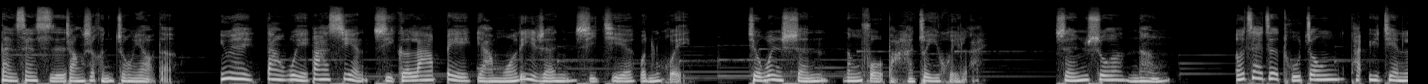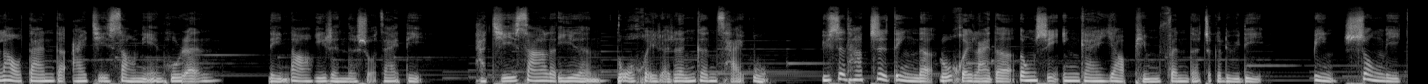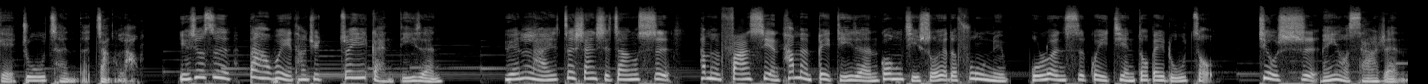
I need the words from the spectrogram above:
但三十章是很重要的，因为大卫发现喜格拉被亚摩利人洗劫焚毁，就问神能否把他追回来。神说能。而在这途中，他遇见落单的埃及少年仆人，领到敌人的所在地，他击杀了敌人，夺回了人跟财物。于是他制定了掳回来的东西应该要平分的这个律例，并送礼给诸城的长老。也就是大卫，他去追赶敌人。原来这三十章是他们发现，他们被敌人攻击，所有的妇女，不论是贵贱，都被掳走，就是没有杀人。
